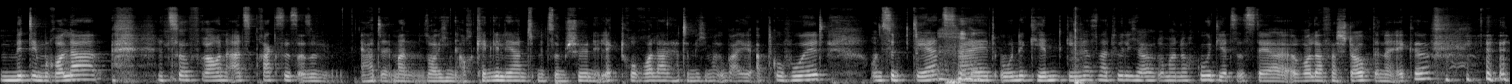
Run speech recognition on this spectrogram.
mit dem Roller zur Frauenarztpraxis, also er hatte immer, so habe ich ihn auch kennengelernt, mit so einem schönen Elektroroller, hatte mich immer überall abgeholt. Und zu der Zeit ohne Kind ging das natürlich auch immer noch gut. Jetzt ist der Roller verstaubt in der Ecke.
